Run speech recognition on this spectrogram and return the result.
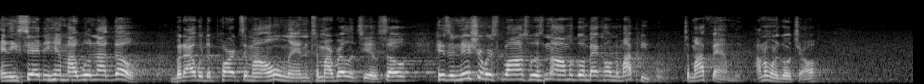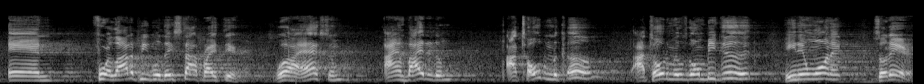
And he said to him, I will not go, but I will depart to my own land and to my relatives. So his initial response was, No, I'm going to go back home to my people, to my family. I don't want to go with y'all. And for a lot of people, they stop right there. Well, I asked him, I invited him, I told him to come. I told him it was going to be good. He didn't want it. So there.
